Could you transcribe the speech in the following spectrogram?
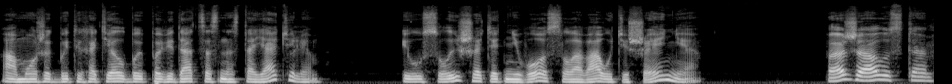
«А может быть, ты хотел бы повидаться с настоятелем и услышать от него слова утешения?» «Пожалуйста».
